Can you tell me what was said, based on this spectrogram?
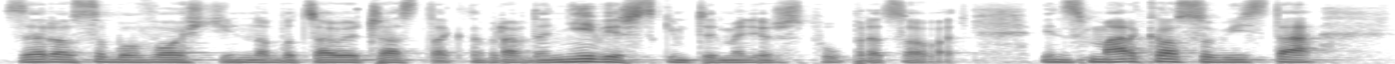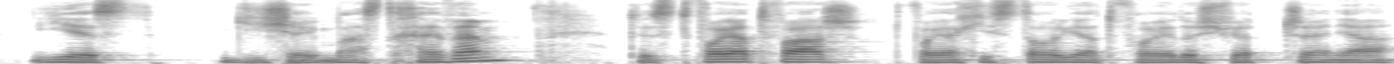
zero osobowości, no bo cały czas tak naprawdę nie wiesz, z kim ty będziesz współpracować. Więc marka osobista jest dzisiaj must have'em. To jest twoja twarz, twoja historia, twoje doświadczenia,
